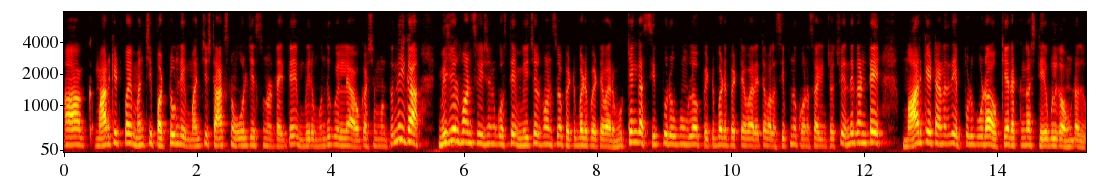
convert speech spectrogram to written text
ఆ, మార్కెట్పై మంచి పట్టుండి మంచి స్టాక్స్ను హోల్డ్ చేస్తున్నట్టయితే మీరు ముందుకు వెళ్ళే అవకాశం ఉంటుంది. ఇక మ్యూచువల్ ఫండ్స్ విషయానికి వస్తే మ్యూచువల్ ఫండ్స్లో పెట్టుబడి పెట్టేవారు. ముఖ్యంగా సిప్ రూపంలో పెట్టుబడి పెట్టేవారైతే వాళ్ళ సిప్ను కొనసాగించవచ్చు. ఎందుకంటే మార్కెట్ అనేది ఎప్పుడు కూడా ఒకే రకంగా స్టేబుల్గా ఉండదు.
